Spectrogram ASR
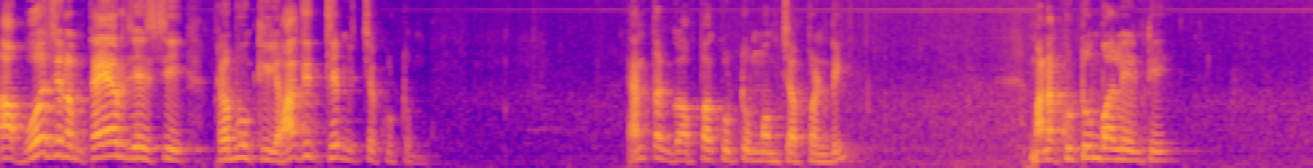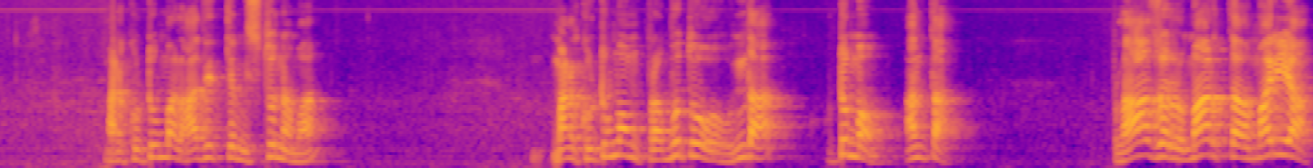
ఆ భోజనం తయారు చేసి ప్రభుకి ఆతిథ్యం ఇచ్చే కుటుంబం. ఎంత గొప్ప కుటుంబం చెప్పండి. మన కుటుంబాలు ఏంటి? మన కుటుంబాలు ఆతిథ్యం ఇస్తున్నామా? మన కుటుంబం ప్రభుతో ఉందా? కుటుంబం అంతా. ప్లాజరు మార్త మరియా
